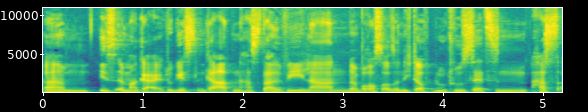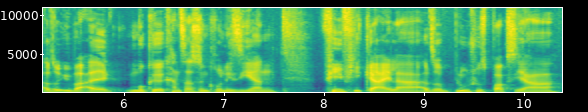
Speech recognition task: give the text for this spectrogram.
ähm, ist immer geil. Du gehst in den Garten, hast da WLAN, dann brauchst also nicht auf Bluetooth setzen, hast also überall Mucke, kannst das synchronisieren. Viel, viel geiler. Also Bluetooth-Box ja,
